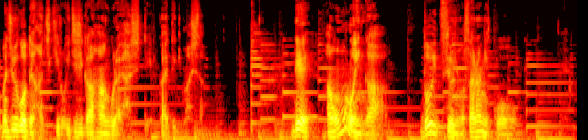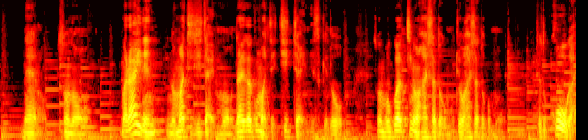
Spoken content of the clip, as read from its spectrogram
まあ、15.8キロ、1時間半ぐらい走って帰ってきました。で、あおもろいんが、ドイツよりもさらにこう、なんやろ、その、まあ、ライデンの街自体も大学町でちっちゃいんですけど、その僕が昨日走ったとこも今日走ったとこも、ちょっと郊外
